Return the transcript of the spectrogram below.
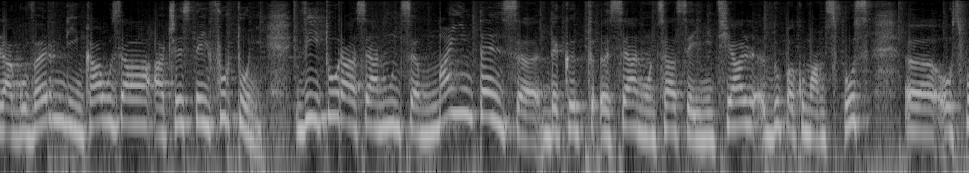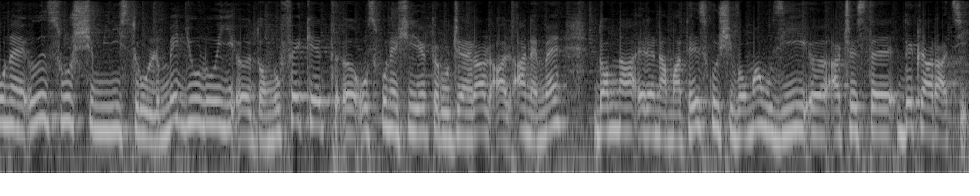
la guvern din cauza acestei furtuni. Viitura se anunță mai intensă decât se anunțase inițial, după cum am spus. Uh, o spune însuși ministrul mediului, uh, domnul Fechet, uh, o spune și directorul general al ANM, doamna Elena Matescu și vom auzi aceste declarații.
